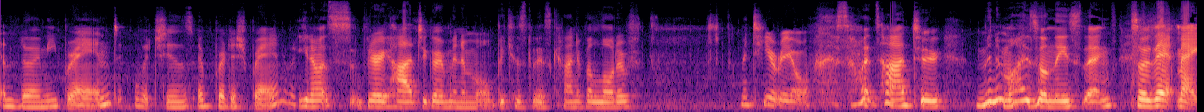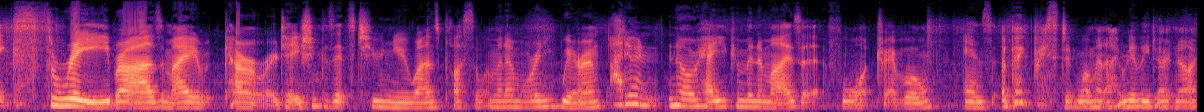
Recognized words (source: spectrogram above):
Elomi brand, which is a British brand. You know, it's very hard to go minimal because there's kind of a lot of material so it's hard to minimize on these things. So that makes three bras in my current rotation because that's two new ones plus the one that I'm already wearing. I don't know how you can minimize it for travel as a big breasted woman I really don't know.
